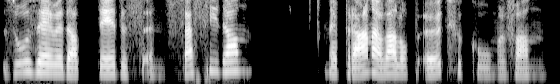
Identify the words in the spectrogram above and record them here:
zo zijn we dat tijdens een sessie dan met Prana wel op uitgekomen van.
